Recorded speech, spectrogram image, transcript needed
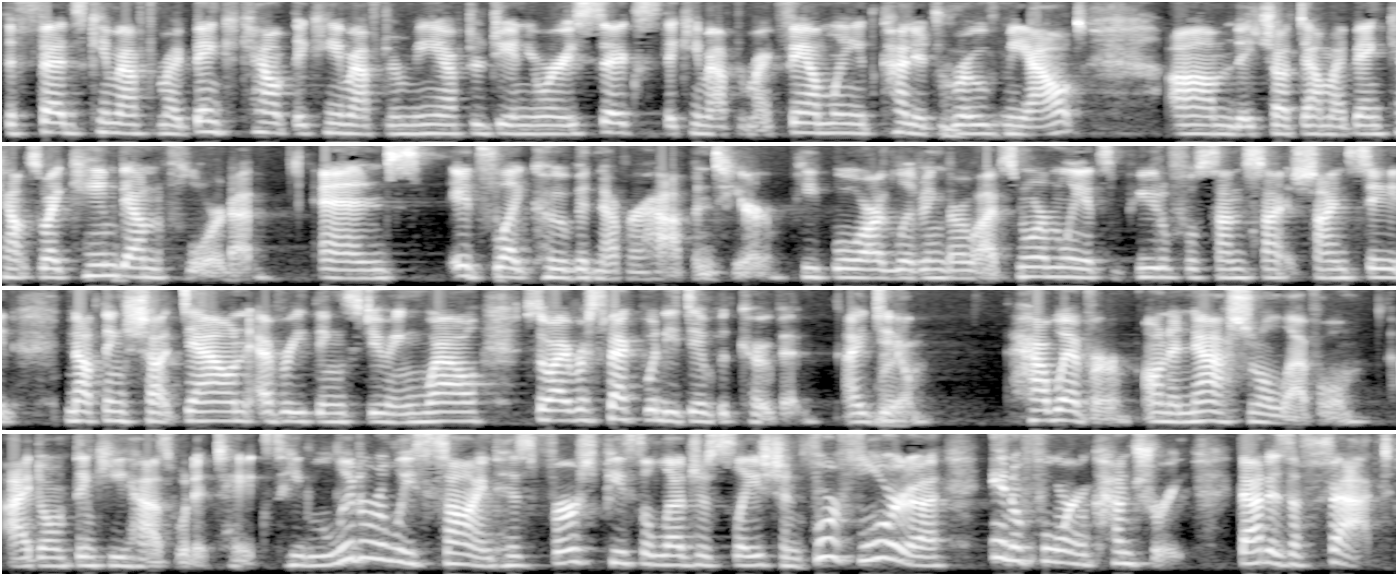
The feds came after my bank account. They came after me after January 6th. They came after my family. It kind of drove me out. Um, they shut down my bank account. So I came down to Florida and it's like COVID never happened here. People are living their lives normally. It's a beautiful sunshine state. Nothing's shut down. Everything's doing well. So I respect what he did with COVID. I do. Right. However, on a national level, I don't think he has what it takes. He literally signed his first piece of legislation for Florida in a foreign country. That is a fact.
